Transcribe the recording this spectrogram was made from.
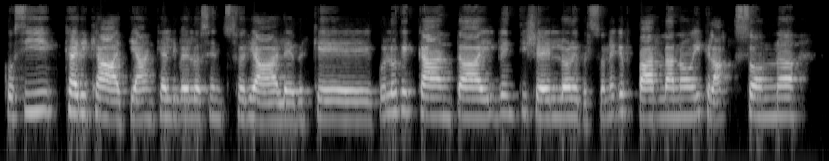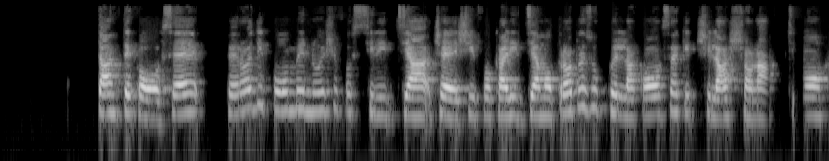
Così caricati anche a livello sensoriale, perché quello che canta, il venticello, le persone che parlano, i clacson, tante cose, però di come noi ci fossilizziamo, cioè ci focalizziamo proprio su quella cosa che ci lascia un attimo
